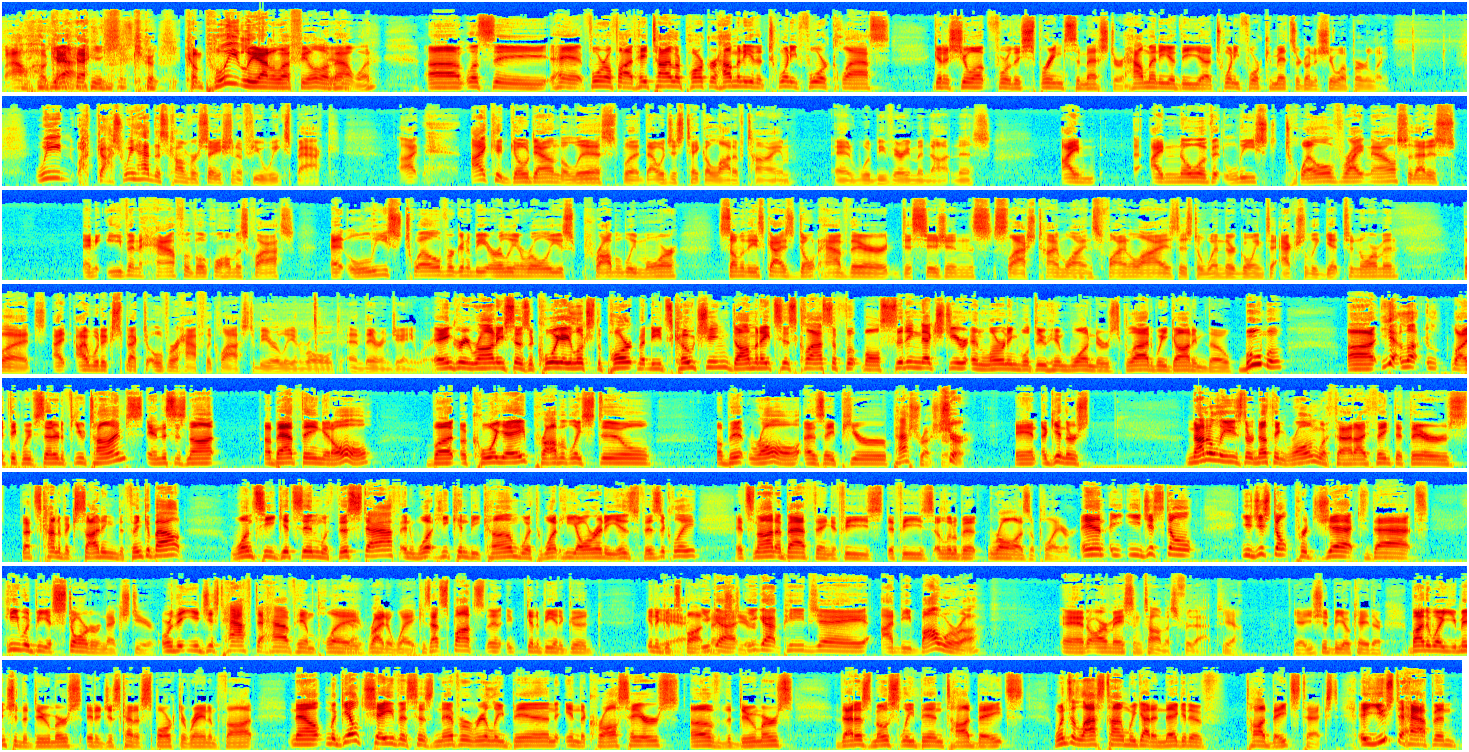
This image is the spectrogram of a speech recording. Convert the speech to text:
Wow. Okay. Completely out of left field on that one. Um, let's see. Hey, at 405. Hey, Tyler Parker, how many of the 24 class going to show up for the spring semester? How many of the uh, 24 commits are going to show up early? We, gosh, we had this conversation a few weeks back. I, I could go down the list, but that would just take a lot of time and would be very monotonous. I, I know of at least twelve right now, so that is an even half of Oklahoma's class. At least twelve are going to be early enrollees, probably more. Some of these guys don't have their decisions slash timelines finalized as to when they're going to actually get to Norman but I, I would expect over half the class to be early enrolled and there in January. Angry Ronnie says Okoye looks the part but needs coaching, dominates his class of football. Sitting next year and learning will do him wonders. Glad we got him, though. Boomer. Uh, yeah, look, I think we've said it a few times, and this is not a bad thing at all, but Okoye probably still a bit raw as a pure pass rusher. Sure. And again, there's not only is there nothing wrong with that, I think that there's that's kind of exciting to think about once he gets in with this staff and what he can become with what he already is physically. It's not a bad thing if he's if he's a little bit raw as a player. And you just don't you just don't project that he would be a starter next year or that you just have to have him play Yeah. right away because that spot's uh, going to be in a good in a good spot You next got year. you got PJ Adebawore and R. Mason Thomas for that. Yeah. Yeah, you should be okay there. By the way, you mentioned the Doomers. It had just kind of sparked a random thought. Now, Miguel Chavis has never really been in the crosshairs of the Doomers. That has mostly been Todd Bates. When's the last time we got a negative Todd Bates text? It used to happen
